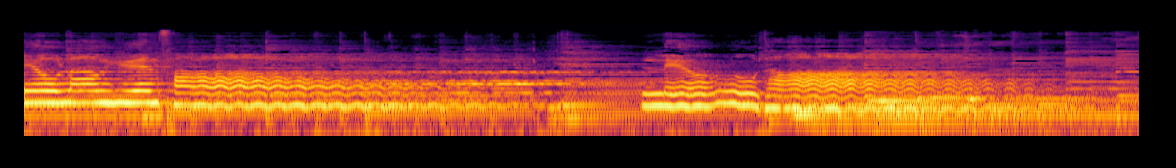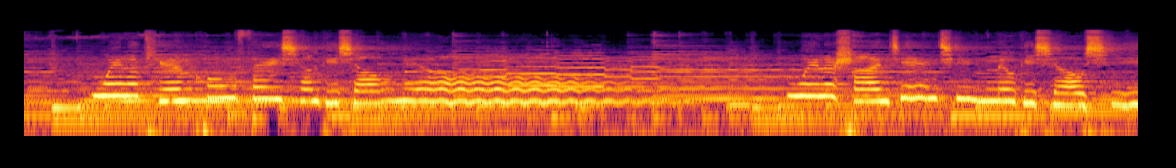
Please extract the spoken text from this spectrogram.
流浪远方，流浪，为了天空飞翔的小鸟，为了山间清流的小溪。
